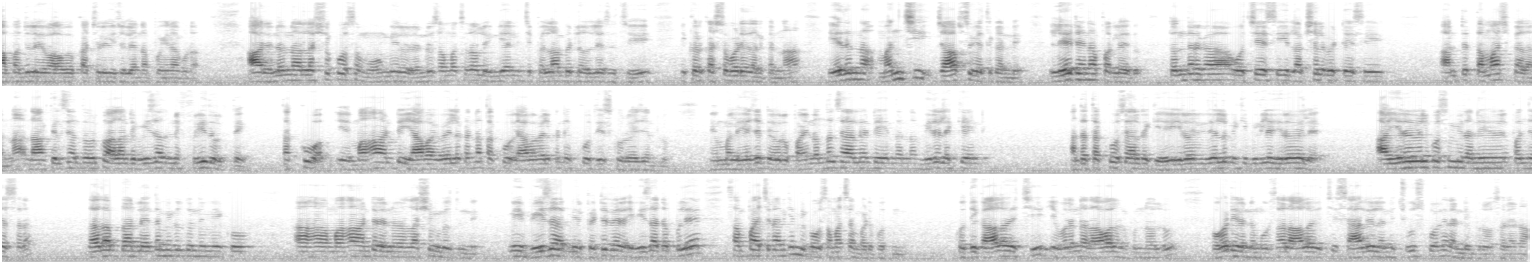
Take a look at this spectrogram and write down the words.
ఆ మధ్యలో ఖర్చులు గీచులు ఏమైనా పోయినా కూడా. ఆ రెండున్నర లక్షల కోసము మీరు రెండు సంవత్సరాలు ఇండియా నుంచి పెళ్ళాంపేటలో వదిలేసి వచ్చి ఇక్కడ కష్టపడేదానికన్నా ఏదన్నా మంచి జాబ్స్ వెతకండి. లేట్ అయినా పర్లేదు. తొందరగా వచ్చేసి లక్షలు పెట్టేసి అంటే తమాష కాదన్న నాకు తెలిసినంతవరకు అలాంటి వీసాలు అన్ని ఫ్రీ దొరుకుతాయి. తక్కువ ఏ మహా అంటే యాభై వేల కన్నా తక్కువ యాభై వేల కన్నా ఎక్కువ తీసుకోరు ఏజెంట్లు. మిమ్మల్ని ఏజెంట్ ఎవరు పన్నెండు వందల శాలరీ అంటే ఏందన్నా? మీరే లెక్కేయండి. అంత తక్కువ శాలరీకి ఇరవై ఎనిమిది వేలు మీకు మిగిలేదు ఇరవై వేలే. ఆ ఇరవై వేల కోసం మీరు అన్ని పని చేస్తారా? దాదాపు దాంట్లో ఎంత మిగులుతుంది మీకు? ఆహా మహా అంటే రెండున్నర లక్షలు మిగులుతుంది. మీ వీసా మీరు పెట్టే వీసా డబ్బులే సంపాదించడానికి మీకు ఒక సంవత్సరం పడిపోతుంది. కొద్దిగా ఆలోచించి ఎవరైనా రావాలనుకున్న వాళ్ళు ఒకటి రెండు మూడు సార్లు ఆలోచించి శాలరీలు అన్ని చూసుకొని రండి బ్రో సరేనా?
